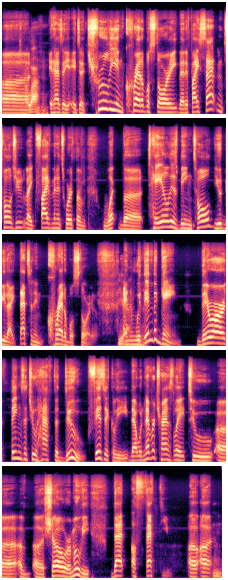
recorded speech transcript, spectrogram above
Uh, Oh, wow. Mhm. It has a it's a truly incredible story that if I sat and told you like five minutes worth of what the tale is being told, you'd be like, that's an incredible story. Yeah. And within the game, there are things that you have to do physically that would never translate to uh, a, a show or a movie that affect you uh, uh, Mm.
